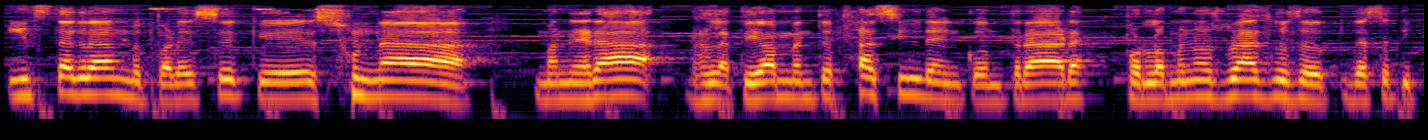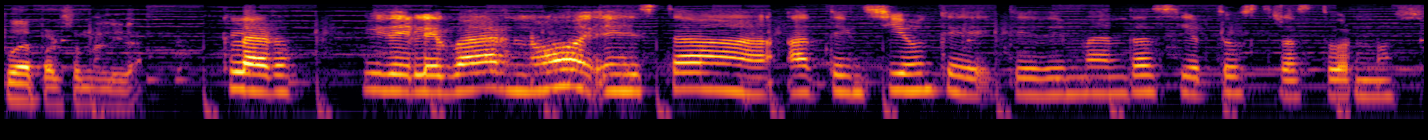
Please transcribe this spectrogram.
Instagram me parece que es una manera relativamente fácil de encontrar por lo menos rasgos de, este tipo de personalidad. Claro, y de elevar, ¿no? Esta atención que, demanda ciertos trastornos.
